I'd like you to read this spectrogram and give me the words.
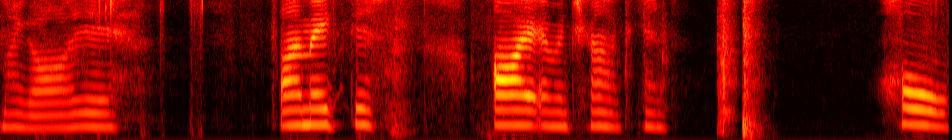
My god. If I make this, I am a champion. Oh,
